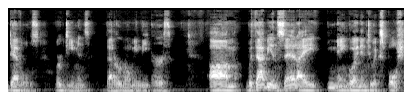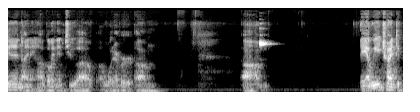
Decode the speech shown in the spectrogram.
devils or demons that are roaming the earth. Um, with that being said i ain't going into expulsion. I ain't going into uh, whatever um, um, yeah we ain't trying to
